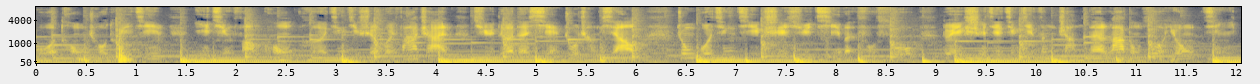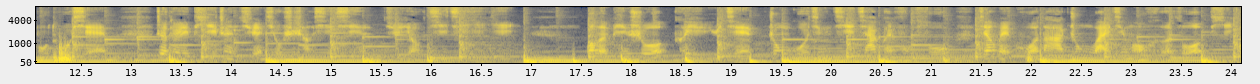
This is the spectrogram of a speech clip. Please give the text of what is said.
国统筹推进疫情防控和经济社会发展取得的显著成效，中国经济持续企稳复苏，对世界经济增长的拉动作用进一步凸显，这对提振全球市场信心具有积极意义。汪文斌说，可以预见，中国经济加快复苏将为扩大中外经贸合作提供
